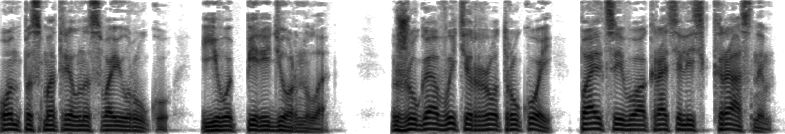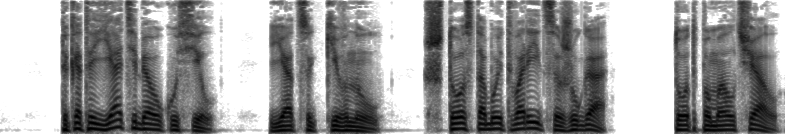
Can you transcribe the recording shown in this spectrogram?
Он посмотрел на свою руку. Его передернуло. Жуга вытер рот рукой, пальцы его окрасились красным. «Так это я тебя укусил?» Яцек кивнул. «Что с тобой творится, Жуга?» Тот помолчал,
